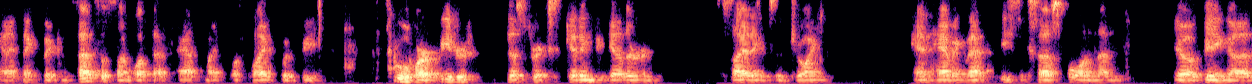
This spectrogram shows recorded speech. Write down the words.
And I think the consensus on what that path might look like would be two of our feeder districts getting together and deciding to join and having that be successful and then, you know, being a,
